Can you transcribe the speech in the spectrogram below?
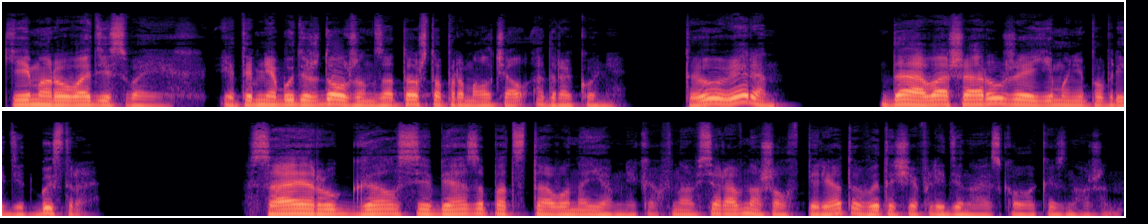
Кимор, уводи своих, и ты мне будешь должен за то, что промолчал о драконе. Ты уверен? Да, ваше оружие ему не повредит. Быстро!» Сай ругал себя за подставу наемников, но все равно шел вперед, вытащив ледяной осколок из ножен.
